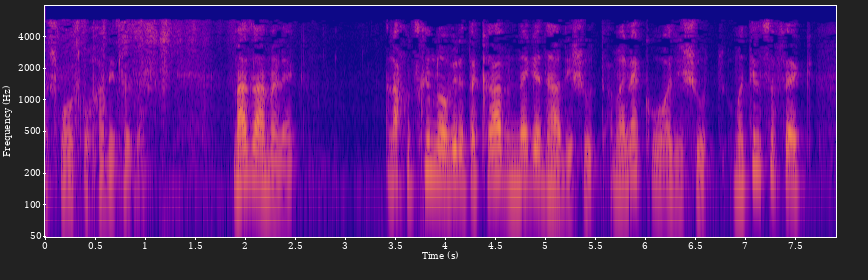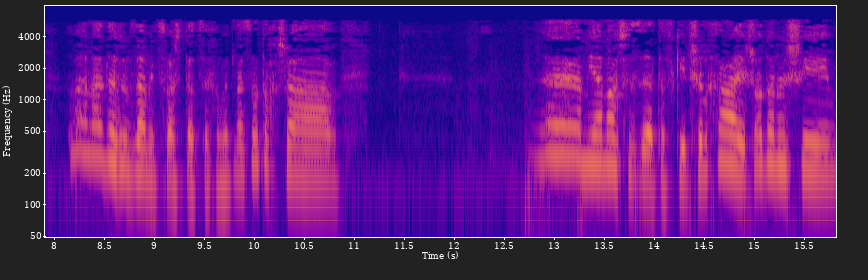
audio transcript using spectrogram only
משמעות רוחנית לזה. מה זה עמלק? אנחנו צריכים להוביל את הקרב נגד האדישות. עמלק הוא אדישות, הוא מטיל ספק. אבל לא יודע אם זה המצווה שאתה צריך באמת לעשות עכשיו, אה, מי אמר שזה התפקיד שלך, יש עוד אנשים.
